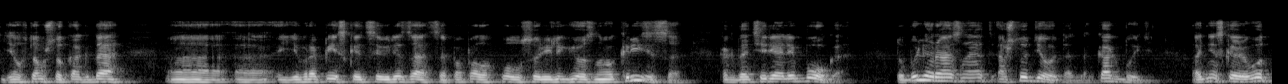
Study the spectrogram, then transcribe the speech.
Дело в том, что когда Э, э, европейская цивилизация попала в полосу религиозного кризиса, когда теряли Бога, то были разные... А что делать тогда? Как быть? Одни сказали, вот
